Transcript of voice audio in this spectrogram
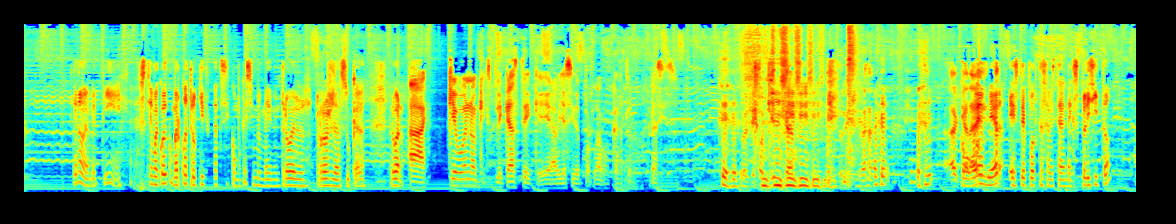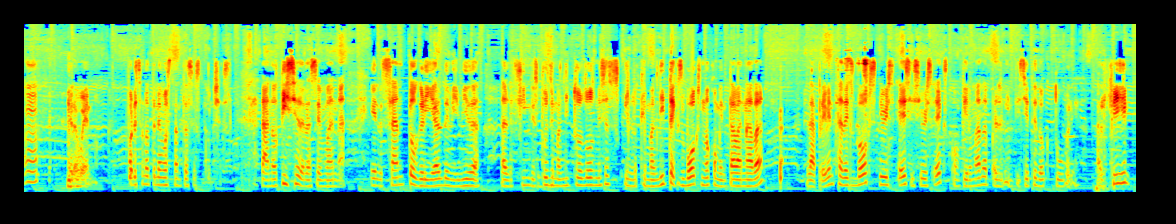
¿Qué no me metí? Es que me acuerdo de comer cuatro Kit Kats y como que sí me, me entró el rush de azúcar. Pero bueno, Ah, qué bueno que explicaste que había sido por la boca, Arturo. Gracias. Pues dijo Kit Kat. Ah, como pueden ver, este podcast a estar en explícito. Mm, Pero bueno, por eso no tenemos tantas escuchas. La noticia de la semana, el santo grial de mi vida. Al fin, después de malditos dos meses en lo que maldita Xbox no comentaba nada, la preventa de Xbox Series S y Series X confirmada para el 27 de octubre. Al fin.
